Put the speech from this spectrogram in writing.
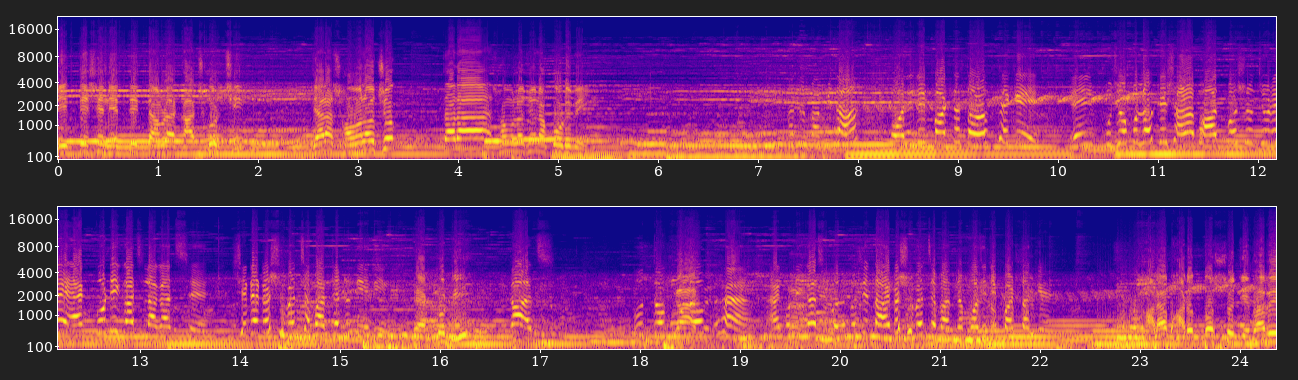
নির্দেশে নেতৃত্বে আমরা কাজ করছি। যারা সমালোচক তারা সমালোচনা করবেই আচ্ছা পজিটিভ বার্তার তরফ থেকে এই পুজো উপলক্ষে সারা ভারতবর্ষ জুড়ে এক কোটি গাছ লাগাচ্ছে। সেটা একটা শুভেচ্ছা বার্তাটা দিয়ে দিন। এক কোটি? গাছ। উদ্যোগমূলক হ্যাঁ এক কোটি গাছ করছে তার একটা শুভেচ্ছা বার্তা পজিটিভ বার্তাকে সারা ভারতবর্ষ যেভাবে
